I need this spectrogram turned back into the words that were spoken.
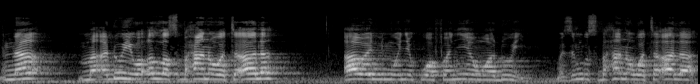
na maadui wa Allah subhanahu wa ta'ala awe ni mwenye kuwafanyia uadui Mwenyezi Mungu subhanahu wa ta'ala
